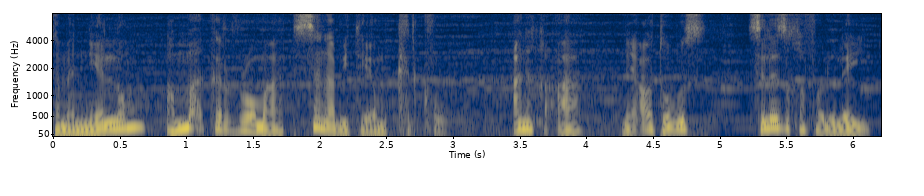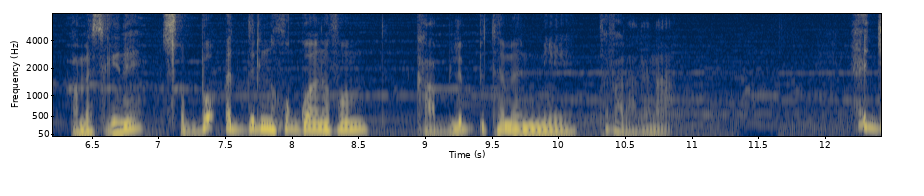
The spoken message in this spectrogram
ተመንየሎም ኣብ ማእከል ሮማ ተሰናቢተዮም ከድኩ። ኣነ ከኣ ናይ ኣውቶቡስ ስለ ዝኸፈሉለይ ኣመስጊነ ጽቡቕ ዕድል ንኽጓነፎም ካብ ልቢ ተመንየ ተፈላለና። ሕጂ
